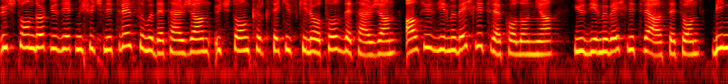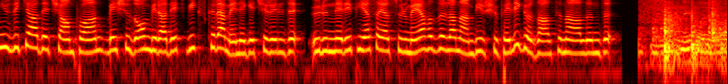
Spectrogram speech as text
3 ton 473 litre sıvı deterjan, 3 ton 48 kilo toz deterjan, 625 litre kolonya, 125 litre aseton, 1102 adet şampuan, 511 adet Vicks krem ele geçirildi. Ürünleri piyasaya sürmeye hazırlanan bir şüpheli gözaltına alındı. Bu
